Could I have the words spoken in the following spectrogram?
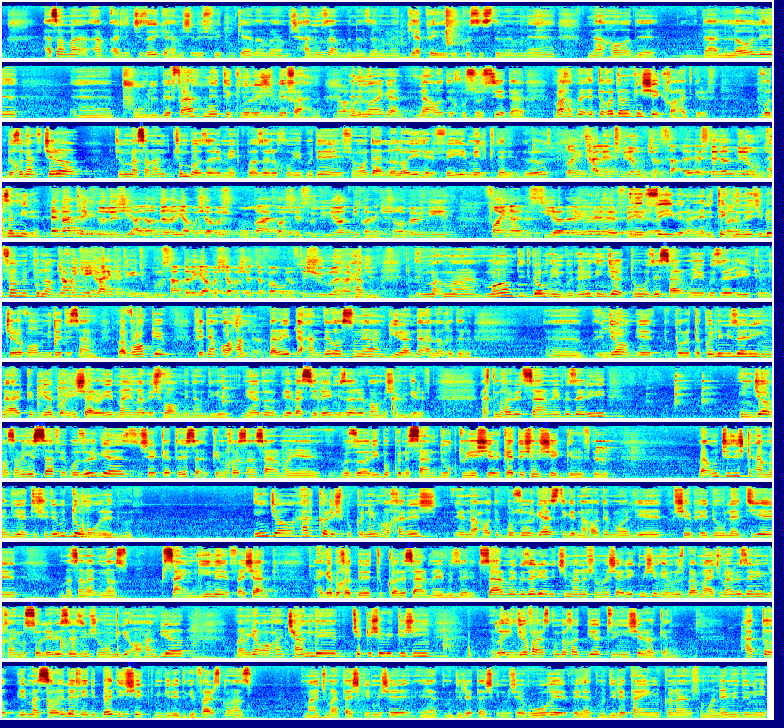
اصلا من اولین چیزایی که همیشه بهش فکر می‌کردم و همیشه هنوزم به نظر من گپ اکوسیستممونه نهاد دلال پول بفهمه تکنولوژی بفهمه. یعنی ما اگر نهاد خصوصی در من اعتقاد دارم که این شکل خواهد گرفت. خود به خودم چرا؟ چون مثلا چون بازار ملک بازار خوبی بوده شما دلال های حرفه‌ای ملک داریم درست؟ اگه تالنت میره اونجا استعداد میره اونجا. اصلا میره. انقدر تکنولوژی الان داره یواش یواش اونقدر حاشیه سود ایجاد می‌کنه که شما ببینید فایننسیارای حرفه‌ای حرفه‌ای برن. یعنی تکنولوژی بفهمه پولم کما بفهمه. که این حرکتی که تو بورس هم داره یواش یواش اتفاق میفته شروع همیشه همین. ما, هم دیدگاه این بود. ببینید اینجا تو حوزه سرمایه گذاری که میگی چرا وام می‌دادی سرم و وام که خیلی هم آهم. برای دهنده آسونه هم گیرنده علاقه داره. اینجا هم یه پروتکلی می‌ذاری این هر که بیاد با این شرایط من اینقدر بهش وام میدم دیگه. میاد و یه وسیقه می‌ذاره وامشو می‌گرفت. وقتی می‌خوای برید سرمایه گذاری اینجا مثلا یه صف بزرگی از شرکت های که می‌خواستن سرمایه گذاری بکنه صندوق توی شرکتشون شکل گرفته بود. و اون چیزیش که عملیاتی شده بود دو مورد بود. اینجا هر کاریش بکنیم آخرش یه نهاد بزرگ است دیگه. نهاد مالی شبه دولتی مثلا ایناست سنگین فشل. اگه بخواد بره تو کار سرمایه گذاری. سرمایه گذاری یعنی چی؟ من و شما شریک میشیم. امروز باید مجمع بذاریم. می‌خوایم مسئله بسازیم. شما میگه آهن بیار. من میگم آهن چنده؟ چکشو بکشین. حالا اینجا فرض کن بخواد بیاد تو این شراکت. حتی یه مسائل خیلی بدی شکل می‌گیره دیگه. فرض کن از مجمع تشکیل میشه هیئت مدیره تشکیل میشه حقوق هیئت مدیره تعیین می‌کنن. شما نمی‌دونی.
